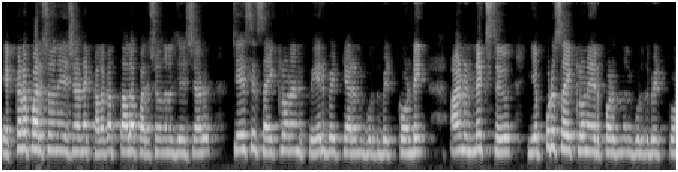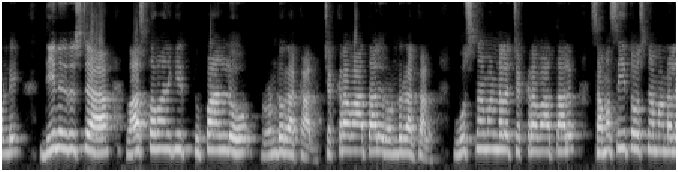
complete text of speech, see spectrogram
ఎక్కడ పరిశోధన చేశాడని కలకత్తాలో పరిశోధనలు చేశాడు. చేసి సైక్లోన్ అని పేరు పెట్టారని గుర్తుపెట్టుకోండి. అండ్ నెక్స్ట్ ఎప్పుడు సైక్లోన్ ఏర్పడుతుందని గుర్తుపెట్టుకోండి. దీని దృష్ట్యా వాస్తవానికి తుఫాన్లు రెండు రకాలు చక్రవాతాలు రెండు రకాలు. ఉష్ణమండల చక్రవాతాలు సమశీతోష్ణ మండల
